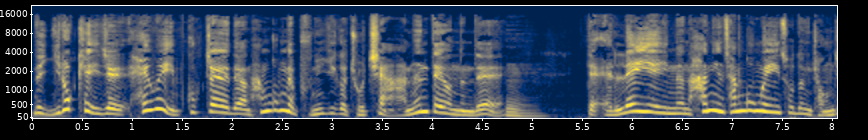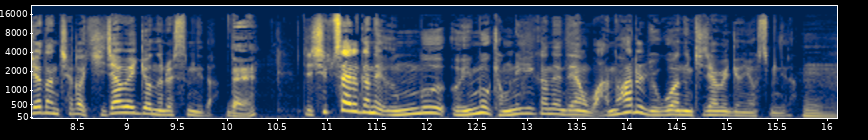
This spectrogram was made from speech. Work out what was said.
근데 이렇게 이제 해외 입국자에 대한 한국 내 분위기가 좋지 않은 때였는데 음. 그때 LA에 있는 한인 상공회의 소 등 경제단체가 기자회견을 했습니다. 네. 이제 14일간의 의무, 의무 격리 기간에 대한 완화를 요구하는 기자회견이었습니다. 음.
